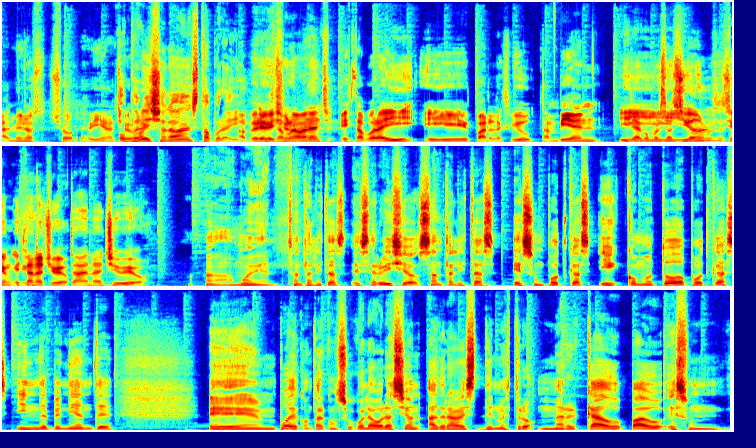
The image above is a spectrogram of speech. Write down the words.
al menos yo la vi en HBO Max. Operation Avalanche está por ahí. Está Operation ahí. Avalanche está por ahí, y Parallax View también. Y, la conversación, la conversación está en HBO. Está en HBO. Ah, muy bien. Santas Listas es servicio, Santas Listas es un podcast y como todo podcast independiente, eh, puede contar con su colaboración a través de nuestro Mercado Pago. Es un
